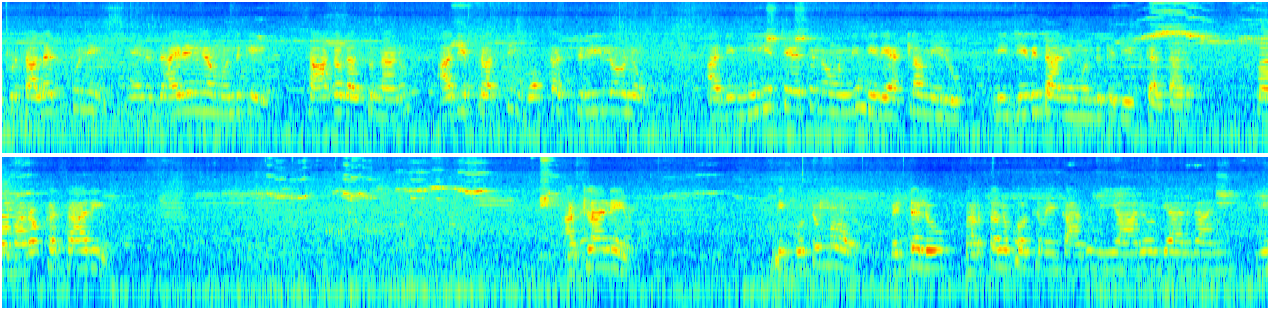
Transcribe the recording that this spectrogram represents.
ఇప్పుడు తలెత్తుకుని నేను ధైర్యంగా ముందుకి సాగగలుగుతున్నాను అది ప్రతి ఒక్క స్త్రీలోనూ అది మీ చేతిలో ఉంది మీరు ఎట్లా మీరు మీ జీవితాన్ని ముందుకు తీసుకెళ్తారు. సో మరొక్కసారి అట్లానే మీ కుటుంబం బిడ్డలు భర్తల కోసమే కాదు మీ ఆరోగ్యాలు కానీ మీ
